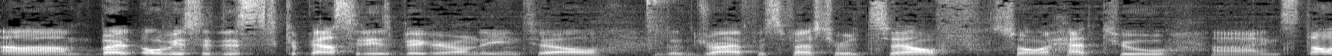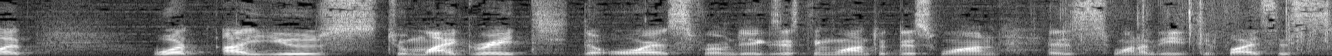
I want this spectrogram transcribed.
um, but obviously this capacity is bigger on the Intel. The drive is faster itself so I had to uh, install it. What I use to migrate the OS from the existing one to this one is one of these devices.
